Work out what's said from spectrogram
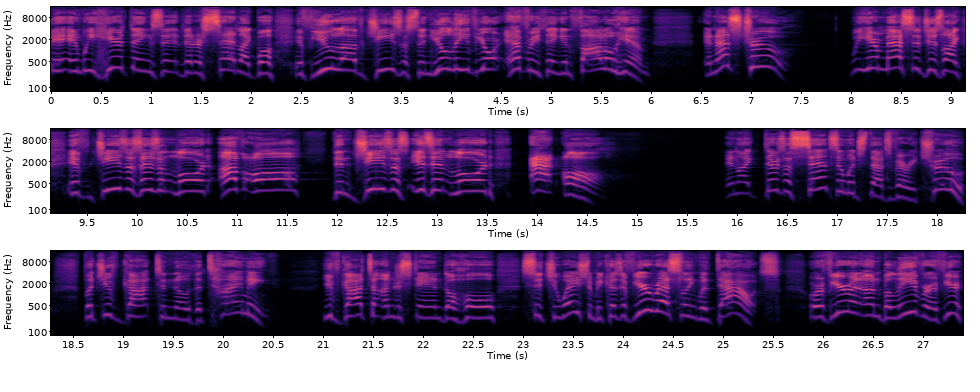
And we hear things that are said like, well, if you love Jesus, then you'll leave your everything and follow him. And that's true. We hear messages like, if Jesus isn't Lord of all, then Jesus isn't Lord at all. And like, there's a sense in which that's very true, but you've got to know the timing. You've got to understand the whole situation because if you're wrestling with doubts, or if you're an unbeliever, if you're,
